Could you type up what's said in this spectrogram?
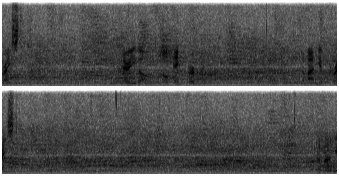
Christ. There you go. Okay, perfect. The body of Christ. The body of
